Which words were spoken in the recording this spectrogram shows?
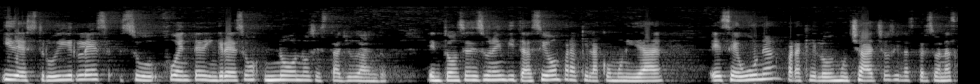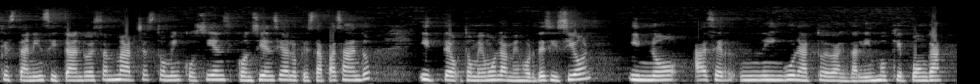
y destruirles su fuente de ingreso no nos está ayudando. Entonces es una invitación para que la comunidad eh, se una para que los muchachos y las personas que están incitando a estas marchas tomen conciencia de lo que está pasando y tomemos la mejor decisión y no hacer ningún acto de vandalismo que ponga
